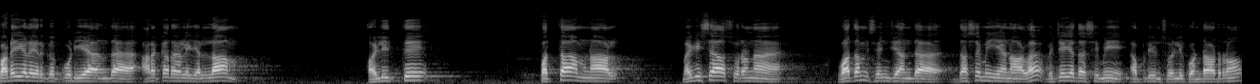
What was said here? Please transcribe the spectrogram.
படையில் இருக்கக்கூடிய அந்த அரக்கர்களை எல்லாம் அழித்து பத்தாம் நாள் மகிஷாசுரனை வதம் செஞ்சு அந்த தசமியனால் விஜயதசமி அப்படின்னு சொல்லி கொண்டாடுறோம்.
